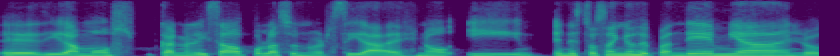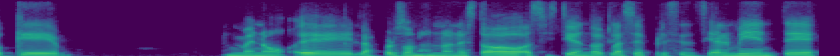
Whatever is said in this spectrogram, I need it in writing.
eh, digamos, canalizado por las universidades, ¿no? Y en estos años de pandemia, en lo que, bueno, eh, las personas no han estado asistiendo a clases presencialmente,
